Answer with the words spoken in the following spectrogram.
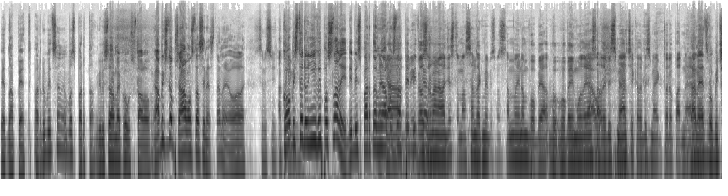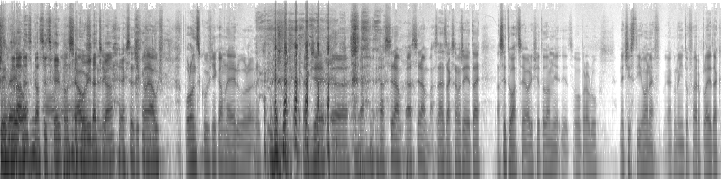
5 na 5? Pardubice nebo Sparta? Kdyby se vám jako stalo. Já bych si to přál, moc to asi nestane, jo, ale... si myslím, A koho byste do ní vyposlali? Kdyby Sparta měla já, poslat pět kdybych byl zrovna na ledě s Tomasem, tak my bychom se tam jenom obja, v- obejmuli a stáli už- bychom a čekali bychom, jak to dopadne. Tanec, obyčejný, jo. Tanec klasický, prostě já už povídačka. neřek- jak jsem říkal, já už po Loňsku už nikam nejedu. ale radši- Takže uh, já, já, si dám, já si dám tak samozřejmě to je na situaci, jo, když je to tam ně- něco opravdu nečistýho, ne, jako není to fair play, tak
